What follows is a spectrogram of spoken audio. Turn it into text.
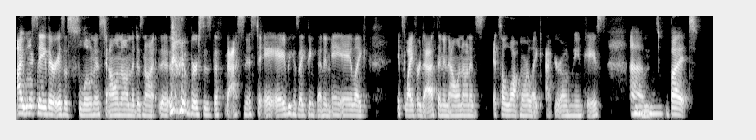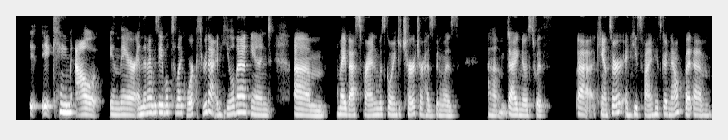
I will say there is a slowness to Al-Anon that does not versus the fastness to AA because I think that in AA like it's life or death and in Al-Anon it's it's a lot more like at your own way and pace. Um mm-hmm. but it, it came out in there and then I was able to like work through that and heal that and um my best friend was going to church her husband was um diagnosed with uh cancer and he's fine he's good now but um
